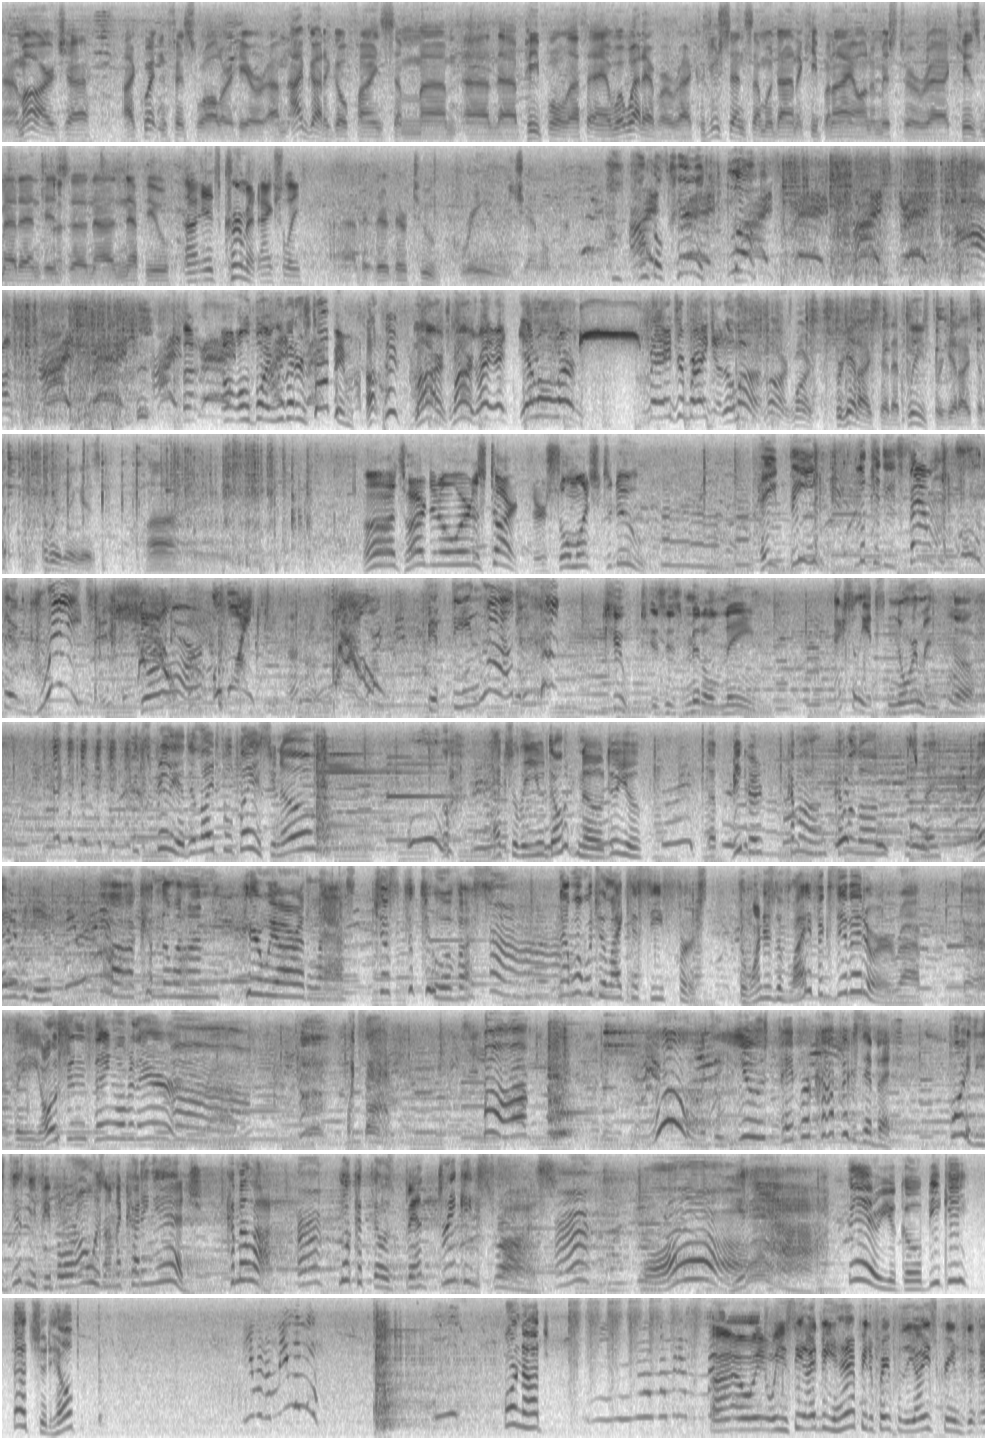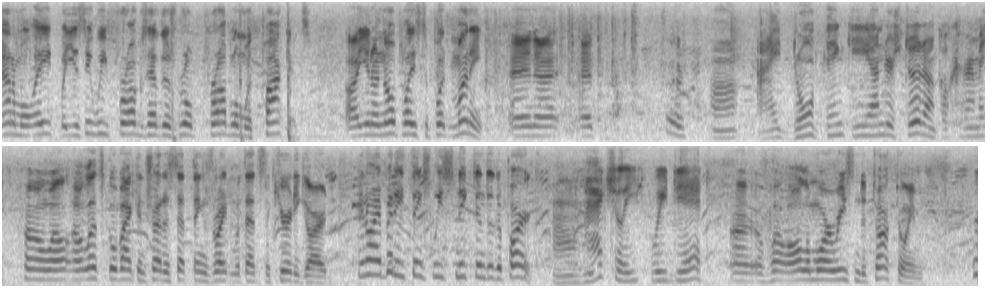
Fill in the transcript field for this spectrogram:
Uh, Marge, uh, uh, Quentin Fitzwaller here. Um, I've got to go find some um, uh, the people, uh, th- uh, well, whatever. Uh, could you send someone down to keep an eye on Mr. Uh, Kismet and his uh, nephew? Uh, it's Kermit, actually. Uh, they're- they're, they're two green gentlemen. Uncle Kermit, look! Ice cream! Ice cream! Oh, ice cream! Ice cream! Oh, oh, boy, we better stop him. Uh, oh, Mars, Mars, wait, wait. Yellow alert. Major break. Uh, no, Mars, Mars, Mars. Forget I said that. Please forget I said that. Everything is fine. Oh, it's hard to know where to start. There's so much to do. Hey, Bean, look at these fountains. Oh, they're great! They sure wow. are. Oh, boy! Wow! 15 love. Cute is his middle name. Actually, it's Norman. Oh. It's really a delightful place, you know. Oh, actually, you don't know, do you? Uh, Beaker, come on, come along this way, right over here. Ah, come on. Here we are at last. Just the two of us. Now, what would you like to see first? The Wonders of Life exhibit or uh, uh, the ocean thing over there? Or, uh... What's that? Oh, whoa, it's a used paper cup exhibit. Boy, these Disney people are always on the cutting edge. Camilla, huh? look at those bent drinking straws. Huh? Oh. Yeah. There you go, Beaky. That should help. Or not. Uh, well, you see, I'd be happy to pay for the ice creams that Animal ate, but you see, we frogs have this real problem with pockets. Uh, you know, no place to put money. And, uh, uh, I don't think he understood, Uncle Kermit. oh, well, uh, let's go back and try to set things right with that security guard. You know, I bet he thinks we sneaked into the park. Uh, actually, we did. Uh, well, all the more reason to talk to him.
